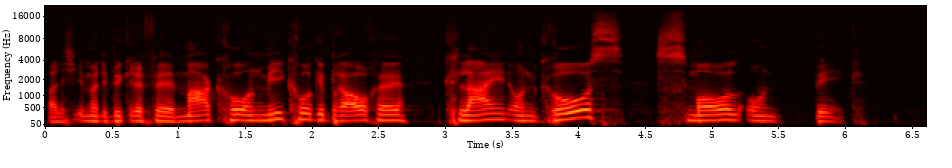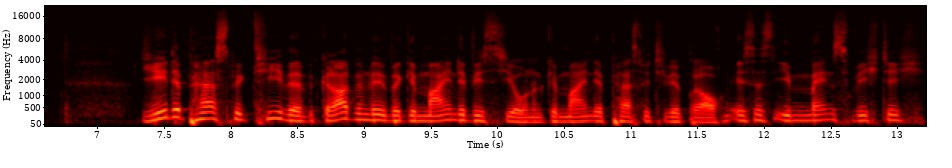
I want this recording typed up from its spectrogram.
weil ich immer die Begriffe Makro und Mikro gebrauche, klein und groß, small und big. Jede Perspektive, gerade wenn wir über Gemeindevision und Gemeindeperspektive brauchen, ist es immens wichtig,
